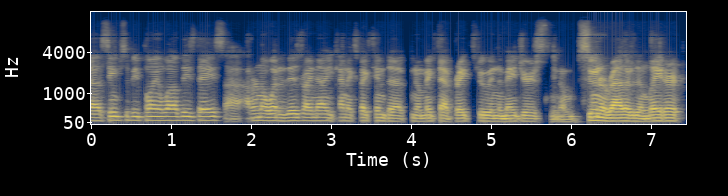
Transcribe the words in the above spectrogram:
uh, seems to be playing well these days. I don't know what it is right now. You kind of expect him to, you know, make that breakthrough in the majors, you know, sooner rather than later.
